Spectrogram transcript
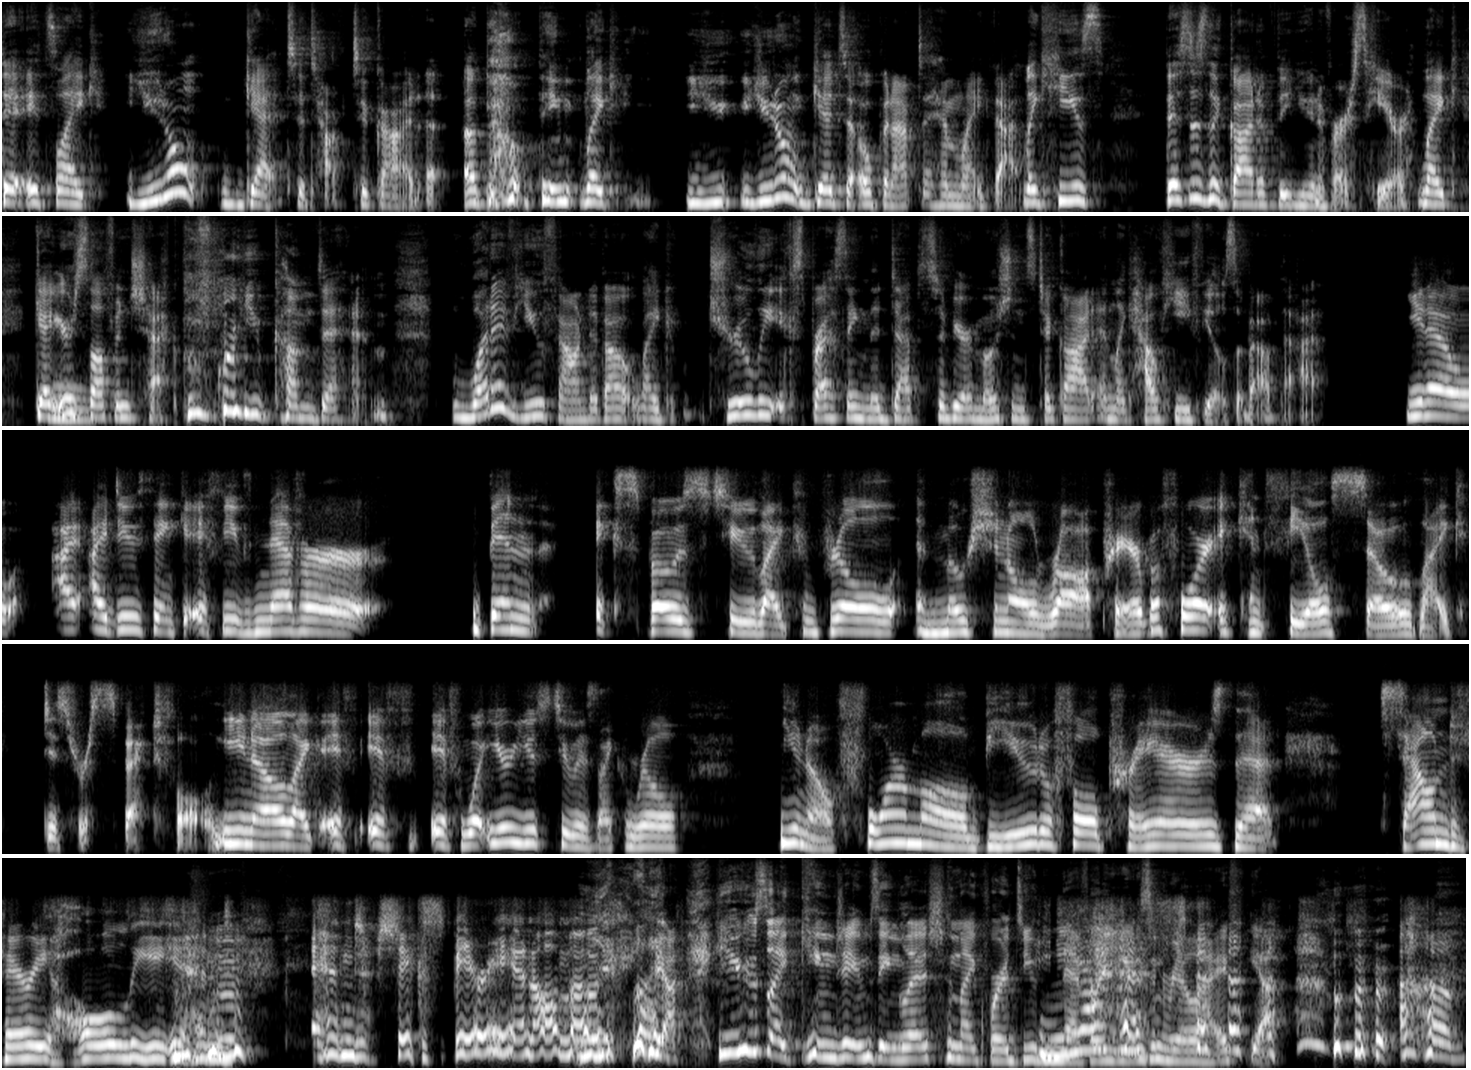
that it's like you don't get to talk to god about things like you you don't get to open up to him like that. Like he's this is the god of the universe here. Like get mm. yourself in check before you come to him. What have you found about like truly expressing the depths of your emotions to god and like how he feels about that? You know i i do think if you've never been exposed to like real emotional raw prayer before it can feel so like disrespectful you know like if if if what you're used to is like real you know formal beautiful prayers that sound very holy and and Shakespearean almost. Like, yeah, use like King James English and like words you'd never yes. use in real life. Yeah. um,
